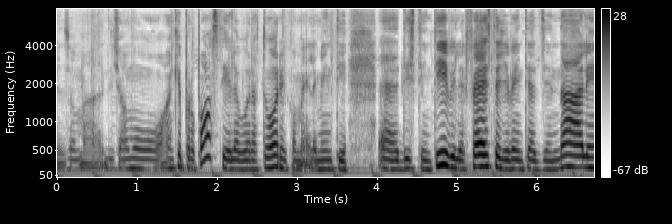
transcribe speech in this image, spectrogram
insomma diciamo anche proposti ai lavoratori come elementi eh, distintivi, le feste, gli eventi aziendali,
